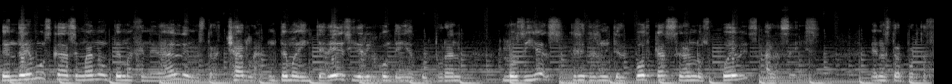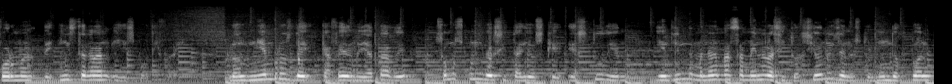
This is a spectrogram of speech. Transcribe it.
Tendremos cada semana un tema general de nuestra charla, un tema de interés y de rico contenido cultural. Los días que se transmite el podcast serán los jueves a las 6 en nuestra plataforma de Instagram y Spotify. Los miembros de Café de Media Tarde somos universitarios que estudian y entienden de manera más amena las situaciones de nuestro mundo actual,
